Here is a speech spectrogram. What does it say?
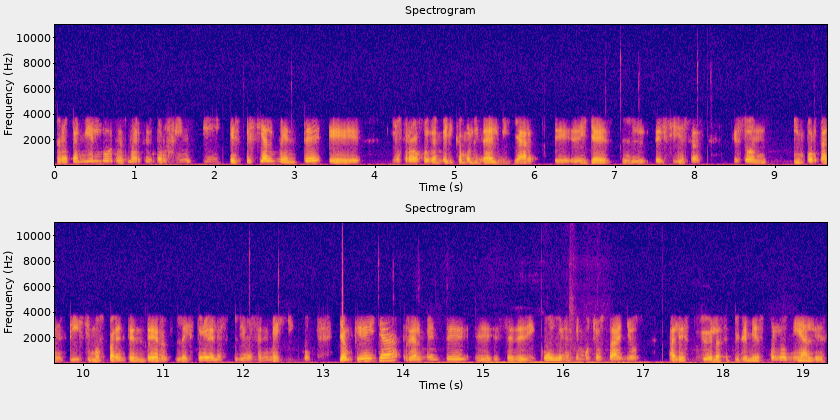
pero también Lourdes Márquez Morfín y especialmente eh, los trabajos de América Molina del Villar, eh, ella es del, del CIESAS, que son importantísimos para entender la historia de las epidemias en México. Y aunque ella realmente eh, se dedicó durante muchos años al estudio de las epidemias coloniales,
